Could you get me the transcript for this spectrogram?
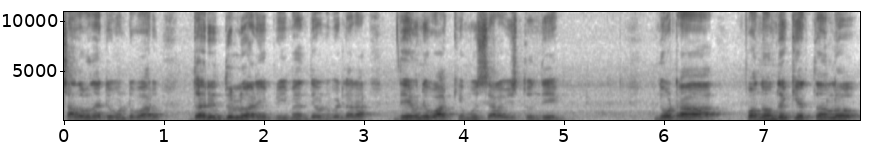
చదవనటువంటి వారు దరిద్రులు అని ప్రియమైన దేవుని బిడ్డారా దేవుని వాక్యము సెలవిస్తుంది. నూట పంతొమ్మిది కీర్తనలో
